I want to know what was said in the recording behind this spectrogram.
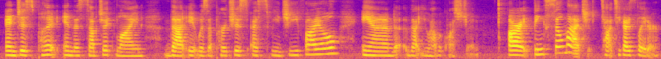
and just put in the subject line that it was a purchase SVG file and that you have a question. All right, thanks so much. Talk to you guys later.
